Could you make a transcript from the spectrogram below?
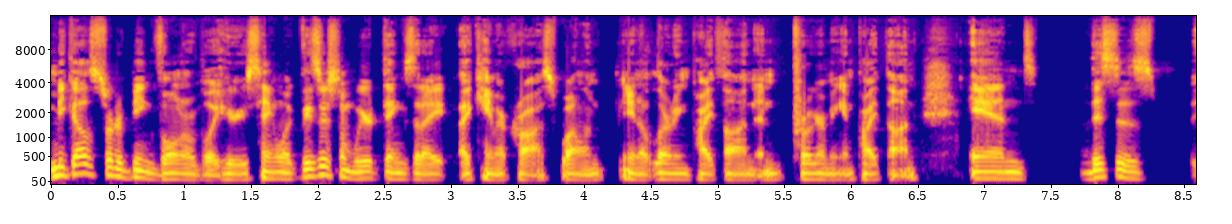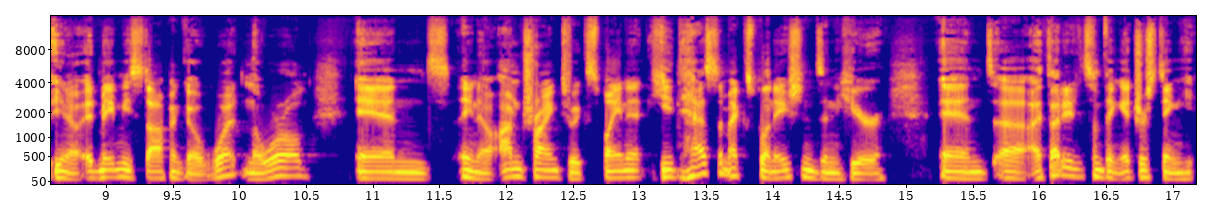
Miguel's sort of being vulnerable here. He's saying, look, these are some weird things that I, I came across while I'm, you know, learning Python and programming in Python. And this is, you know, it made me stop and go, what in the world? And, you know, I'm trying to explain it. He has some explanations in here. And uh, I thought he did something interesting.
